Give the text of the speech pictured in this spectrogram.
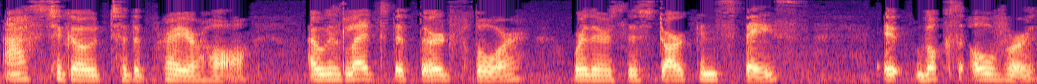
asked to go to the prayer hall. I was led to the third floor where there's this darkened space. It looks over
